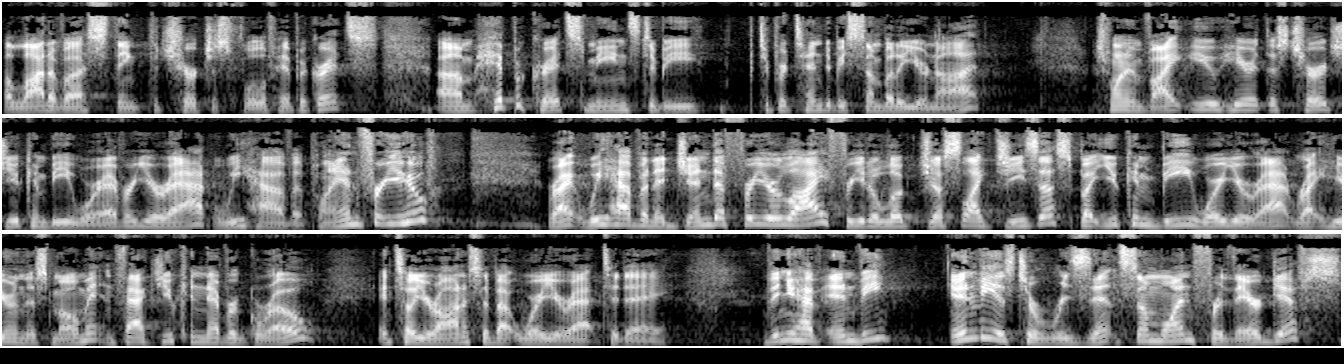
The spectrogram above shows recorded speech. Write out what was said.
a lot of us think the church is full of hypocrites. Um, hypocrites means to be to pretend to be somebody you're not. I just want to invite you here at this church. You can be wherever you're at. We have a plan for you, right? We have an agenda for your life for you to look just like Jesus, but you can be where you're at right here in this moment. In fact, you can never grow until you're honest about where you're at today. Then you have envy. Envy is to resent someone for their gifts.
